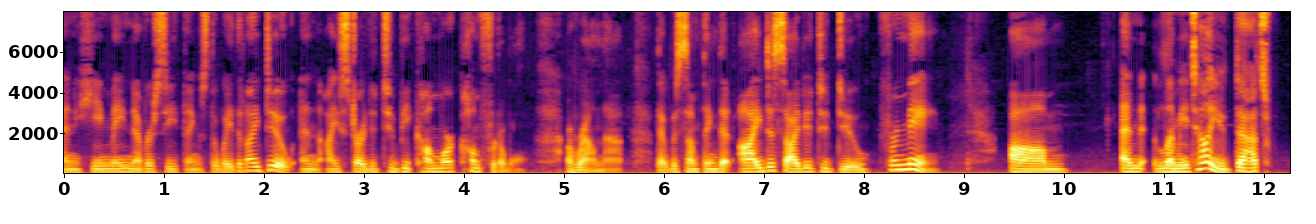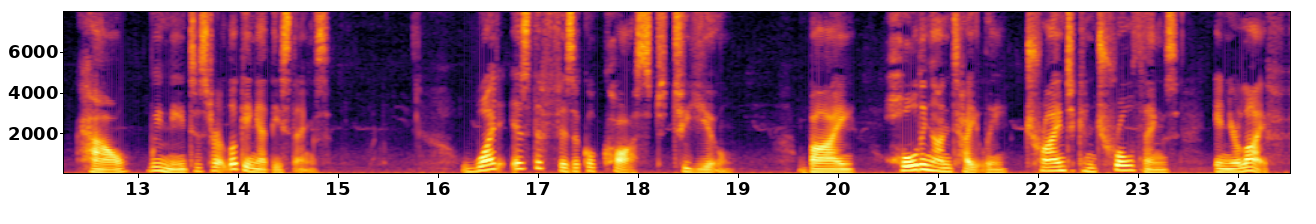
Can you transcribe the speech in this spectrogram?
and he may never see things the way that I do. And I started to become more comfortable around that. That was something that I decided to do for me. Um, and let me tell you, that's how we need to start looking at these things. What is the physical cost to you by holding on tightly, trying to control things in your life?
